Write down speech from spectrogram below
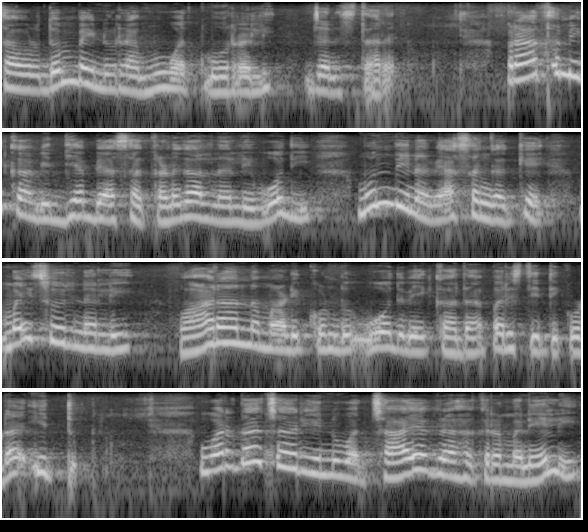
ಸಾವಿರದ ಒಂಬೈನೂರ ಮೂವತ್ತ್ಮೂರರಲ್ಲಿ ಜನಿಸ್ತಾರೆ. ಪ್ರಾಥಮಿಕ ವಿದ್ಯಾಭ್ಯಾಸ ಕಣಗಾಲ್ನಲ್ಲಿ ಓದಿ ಮುಂದಿನ ವ್ಯಾಸಂಗಕ್ಕೆ ಮೈಸೂರಿನಲ್ಲಿ ವಾರಾನ್ನ ಮಾಡಿಕೊಂಡು ಓದಬೇಕಾದ ಪರಿಸ್ಥಿತಿ ಕೂಡ ಇತ್ತು. ವರದಾಚಾರಿ ಎನ್ನುವ ಛಾಯಾಗ್ರಾಹಕರ ಮನೆಯಲ್ಲಿ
